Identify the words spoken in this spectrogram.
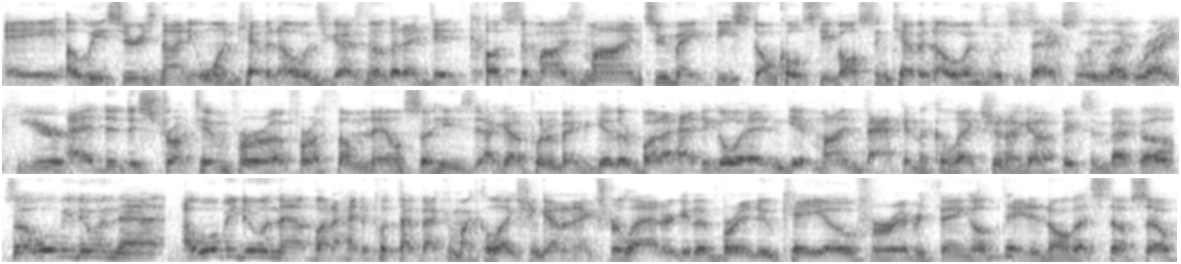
a Elite Series 91 Kevin Owens. You guys know that I did customize mine to make the Stone Cold Steve Austin Kevin Owens, which is actually like right here. I had to destruct him for a, for a thumbnail, so he's I got to put him back together, but I had to go ahead and get mine back in the collection. I got to fix him back up. So I will be doing that. I will be doing that, but I had to put that back in my collection. Got an extra ladder, get a brand new KO for everything updated and all that stuff. So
